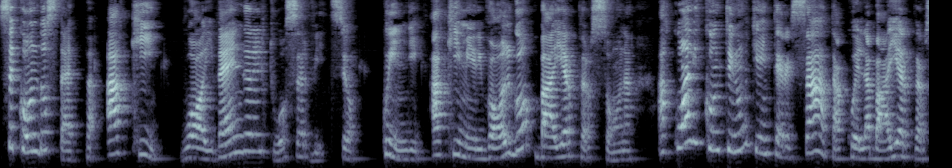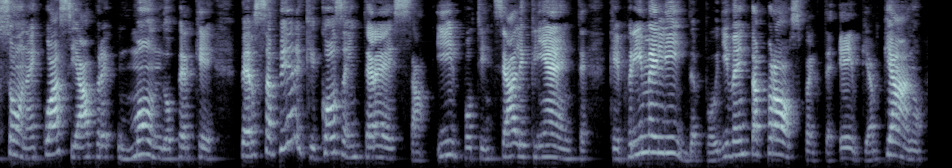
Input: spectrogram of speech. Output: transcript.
Secondo step, a chi vuoi vendere il tuo servizio? Quindi a chi mi rivolgo? Buyer persona a quali contenuti è interessata quella buyer persona e qua si apre un mondo perché per sapere che cosa interessa il potenziale cliente che prima è lead, poi diventa prospect e pian piano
